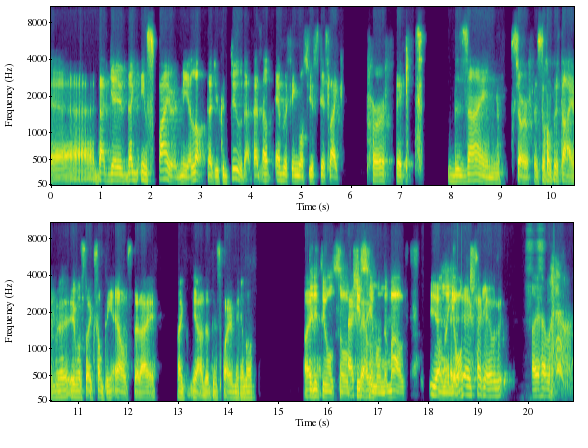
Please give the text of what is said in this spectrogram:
uh, that gave that inspired me a lot that you could do that. That not everything was just this like perfect design surface all the time. Uh, it was like something else that I like. Yeah, that inspired me a lot. Didn't you also kiss him on the mouth? Yeah, on yacht? exactly. I, was, I have a,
